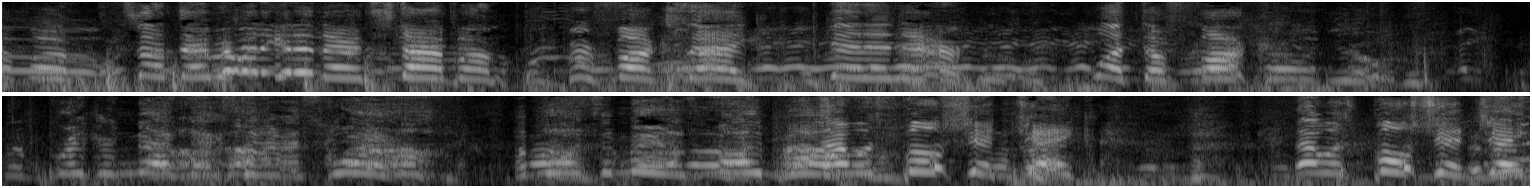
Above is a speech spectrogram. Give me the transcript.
Stop him! Stop! Everybody get in there and stop him! For fuck's sake! Get in there! What the fuck? You. I'm gonna break your neck next time, I swear! That belongs to me, that's my belt! That was bullshit, Jake! That was bullshit, Jake!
